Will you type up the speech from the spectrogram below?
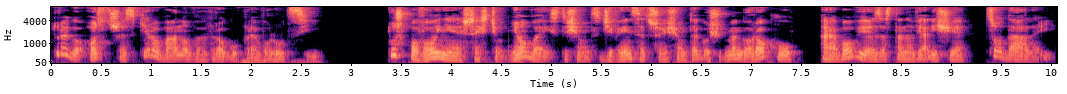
którego ostrze skierowano we wrogów rewolucji. Tuż po wojnie sześciodniowej z 1967 roku Arabowie zastanawiali się, co dalej,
